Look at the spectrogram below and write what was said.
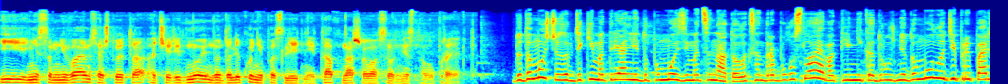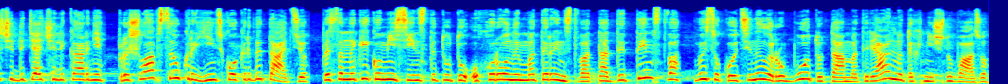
И не сомневаемся, что это очередной, но далеко не последний этап нашего совместного проекта. Додамо, що завдяки матеріальній допомозі мецената Олександра Богуслаєва клініка «Дружня до молоді» при першій дитячій лікарні пройшла всеукраїнську акредитацію. Представники комісії Інституту охорони материнства та дитинства високо оцінили роботу та матеріально-технічну базу.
